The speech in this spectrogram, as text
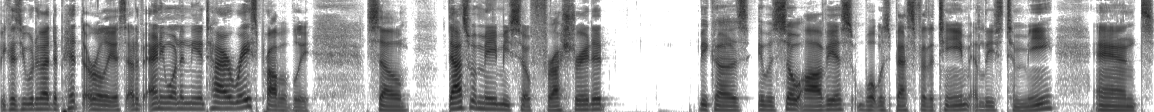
because he would have had to pit the earliest out of anyone in the entire race probably. So that's what made me so frustrated because it was so obvious what was best for the team, at least to me. And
